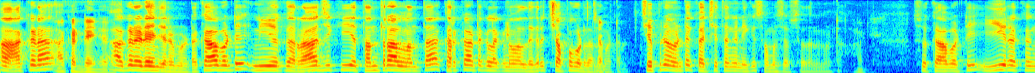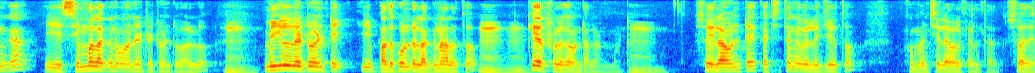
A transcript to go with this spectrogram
అక్కడ అక్కడ డేంజర్ అక్కడ డేంజర్ అనమాట కాబట్టి నీ యొక్క రాజకీయ తంత్రాలంతా కర్కాటక లగ్నం వాళ్ళ దగ్గర చెప్పకూడదు అనమాట చెప్పినావంటే ఖచ్చితంగా నీకు సమస్య వస్తుంది అనమాట సో కాబట్టి ఈ రకంగా ఈ సింహ లగ్నం అనేటటువంటి వాళ్ళు మిగిలినటువంటి ఈ పదకొండు లగ్నాలతో కేర్ఫుల్గా ఉండాలన్నమాట. సో ఇలా ఉంటే ఖచ్చితంగా వీళ్ళ జీవితం ఒక మంచి లెవెల్కి వెళ్తుంది. సో అదే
